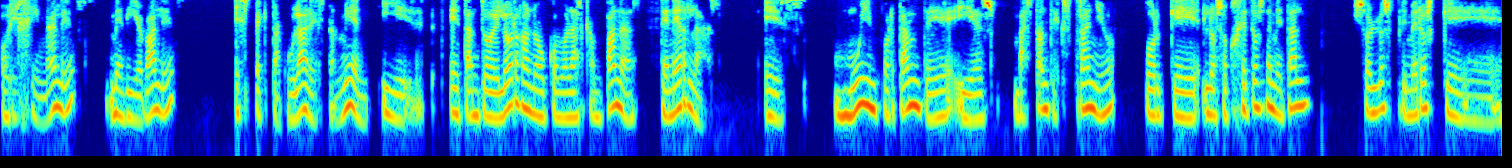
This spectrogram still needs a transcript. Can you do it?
originales, medievales, espectaculares también. Y eh, tanto el órgano como las campanas, tenerlas es muy importante y es bastante extraño porque los objetos de metal son los primeros que,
